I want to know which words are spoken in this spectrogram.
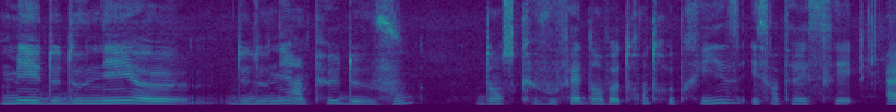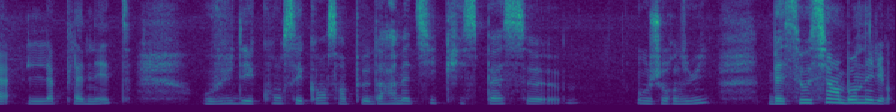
mais de donner, de donner un peu de vous dans ce que vous faites dans votre entreprise et s'intéresser à la planète au vu des conséquences un peu dramatiques qui se passent aujourd'hui, ben c'est aussi un bon élément.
